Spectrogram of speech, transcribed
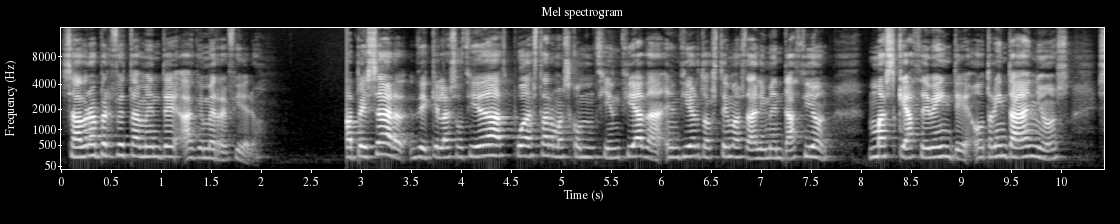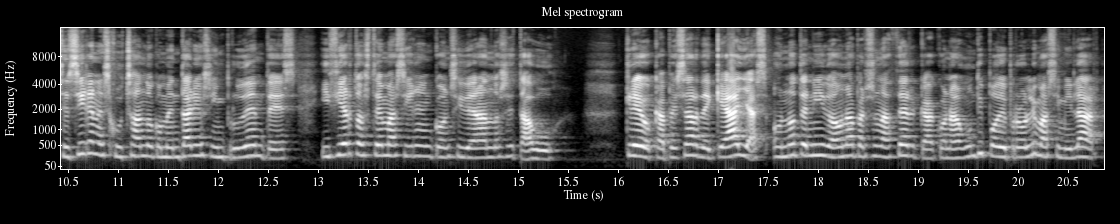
sabrá perfectamente a qué me refiero. A pesar de que la sociedad pueda estar más concienciada en ciertos temas de alimentación más que hace 20 o 30 años, se siguen escuchando comentarios imprudentes y ciertos temas siguen considerándose tabú. Creo que a pesar de que hayas o no tenido a una persona cerca con algún tipo de problema similar,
